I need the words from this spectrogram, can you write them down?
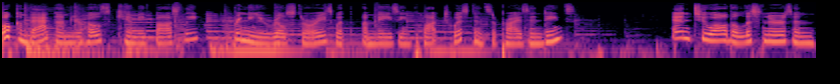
Welcome back. I'm your host, Kimmy Bosley, bringing you real stories with amazing plot twists and surprise endings. And to all the listeners and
